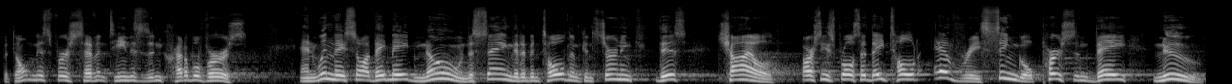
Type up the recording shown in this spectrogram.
But don't miss verse 17. This is an incredible verse. And when they saw it, they made known the saying that had been told them concerning this child. R.C. Sproul said they told every single person they knew.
